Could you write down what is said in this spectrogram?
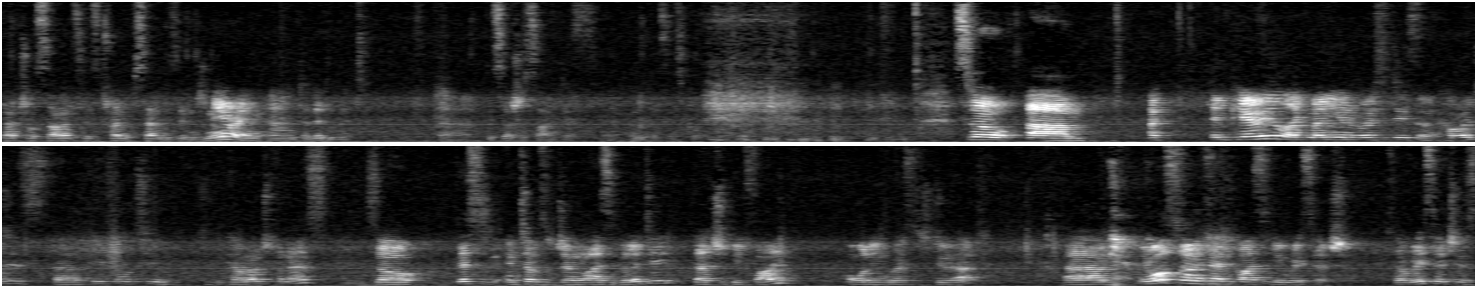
natural sciences, 20% is engineering, and a little bit uh, the social scientists uh, the business school. so, um, Imperial, like many universities, encourages uh, people to, to become entrepreneurs. So, this is in terms of generalizability, that should be fine. All universities do that. Um, it also incentivizes to do research. So, research is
